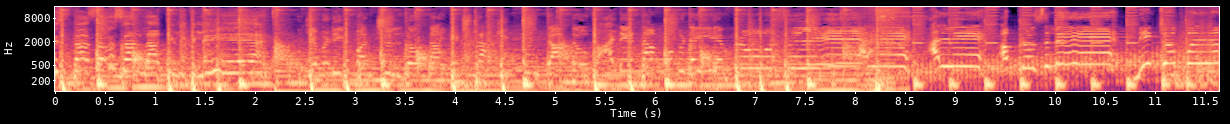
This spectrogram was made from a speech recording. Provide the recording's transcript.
అదా నేర్పిస్తా సరసాల కిలికిలి ఎవడి పంచుల్లో నా ఎక్స్ట్రా కిక్ ఉంటాదో వాడే నా మొగుడయ్యే బ్రూసులే అల్లే అల్లే ఆ బ్రూసులే నీ చూపుల్లో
